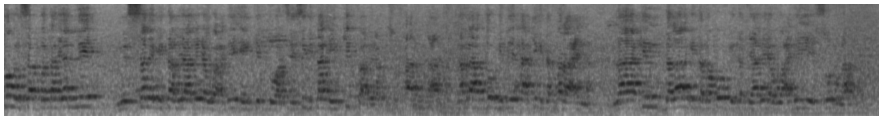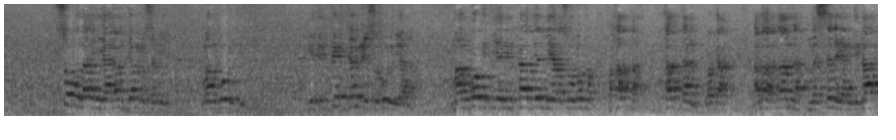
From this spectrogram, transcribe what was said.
فهو يثبتها يلي مسلق تبيابيه وعدي إن كتو ورسيسي كتا إن كتو هذا رب سبحانه وتعالى. نحن هتوق دي حقيقة مرة عنا. لكن دلال كتا مفوق تبيابيه وعدي سبلا. سبلا إيانا جمع سبيل. من قوي يتتك جمع سبول إيانا من قوي يعني مكاد يلي رسوله فخط خطأ وكا. أما قامنا مسله ينقطع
